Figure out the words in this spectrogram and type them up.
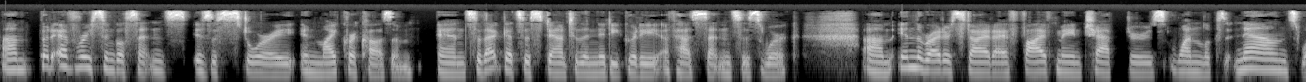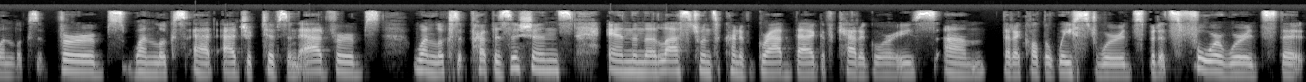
Um, but every single sentence is a story in microcosm. And so that gets us down to the nitty gritty of how sentences work. Um, in the writer's diet, I have five main chapters. One looks at nouns, one looks at verbs, one looks at adjectives and adverbs, one looks at prepositions, and then the last one's a kind of grab bag of categories um, that I call the waste words, but it's four words that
